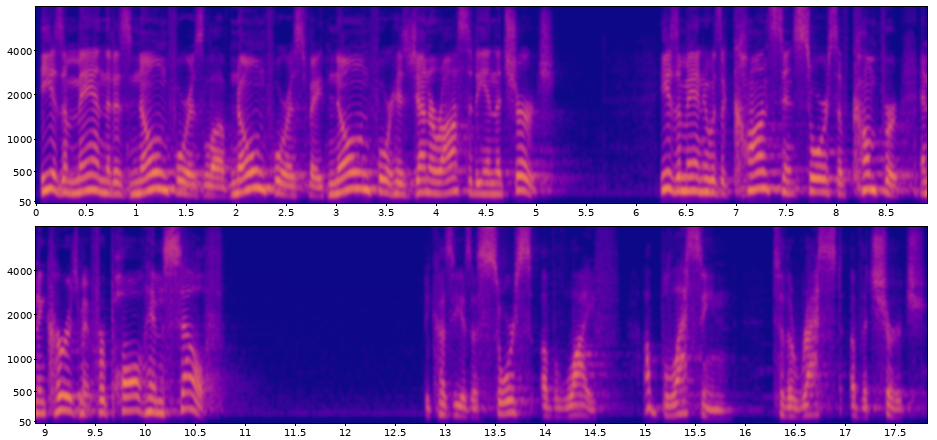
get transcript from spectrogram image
He is a man that is known for his love, known for his faith, known for his generosity in the church. He is a man who is a constant source of comfort and encouragement for Paul himself because he is a source of life, a blessing to the rest of the church.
